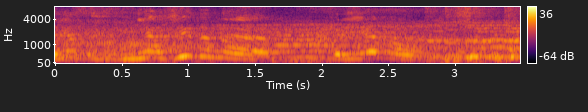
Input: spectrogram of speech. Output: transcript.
наконец, неожиданно приехал.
